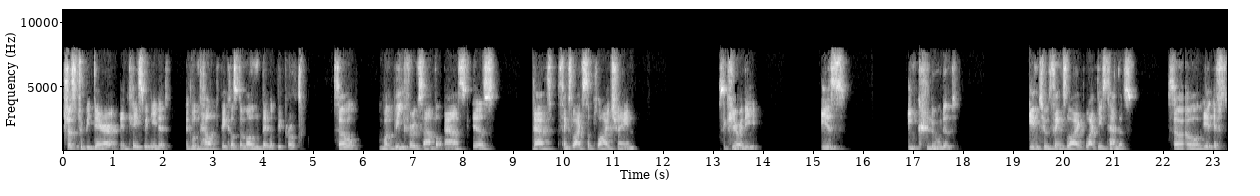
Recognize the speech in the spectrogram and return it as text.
just to be there in case we need it, it wouldn't help because the moment they would be broke. So what we, for example, ask is that things like supply chain security is included into things like like these tenders. So if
